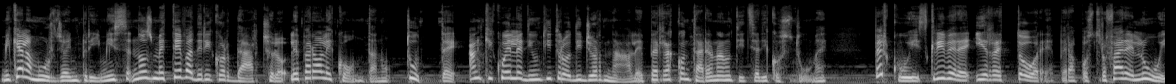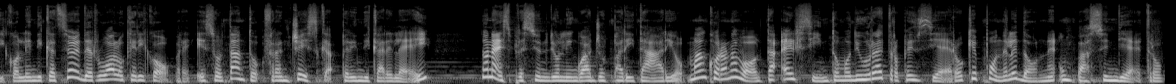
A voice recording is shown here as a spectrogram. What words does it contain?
Michela Murgia in primis non smetteva di ricordarcelo, le parole contano, tutte, anche quelle di un titolo di giornale per raccontare una notizia di costume. Per cui scrivere il rettore per apostrofare lui con l'indicazione del ruolo che ricopre e soltanto Francesca per indicare lei non è espressione di un linguaggio paritario, ma ancora una volta è il sintomo di un retropensiero che pone le donne un passo indietro.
